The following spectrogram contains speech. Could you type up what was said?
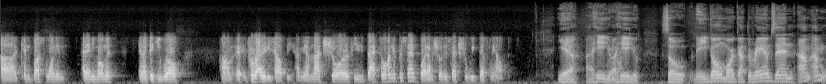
uh, can bust one in at any moment, and I think he will um, eh, provided he's healthy. I mean, I'm not sure if he's back to 100%, but I'm sure this extra week definitely helped. Yeah, I hear you. I hear you. So there you go. Mark got the Rams, and I'm I'm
